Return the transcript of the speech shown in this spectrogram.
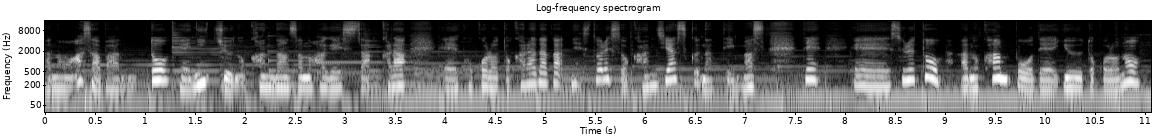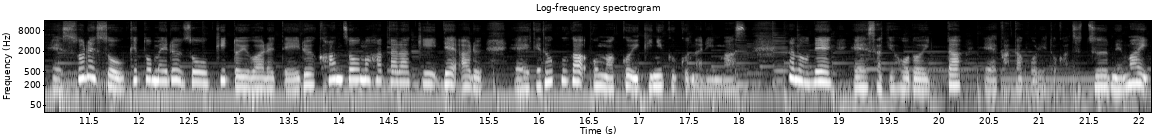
あの朝晩と日中の寒暖差の激しさから、えー、心と体が、ね、ストレスを感じやすくなっています。で、えー、するとあの漢方でいうところのストレスを受け止める臓器と言われている肝臓の働きである、え解毒がうまくいきにくくなります。なので、え先ほど言った、え肩こりとか頭痛めまい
